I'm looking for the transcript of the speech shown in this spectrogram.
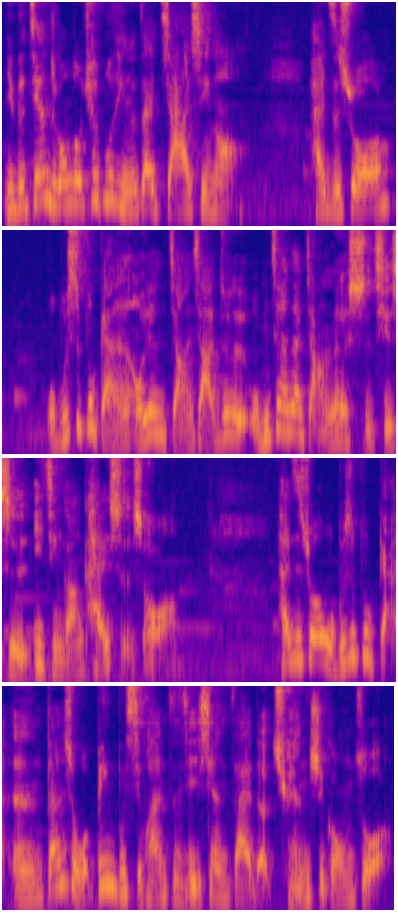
你的兼职工作却不停的在加薪哦。孩子说：“我不是不感恩，我先讲一下，就是我们现在在讲的那个时期是疫情刚开始的时候啊。”孩子说：“我不是不感恩，但是我并不喜欢自己现在的全职工作，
